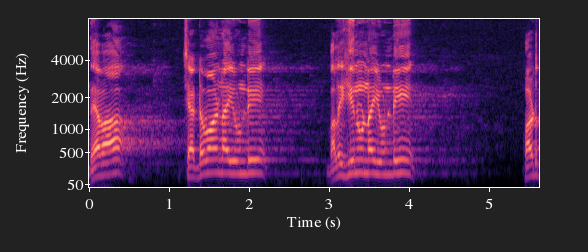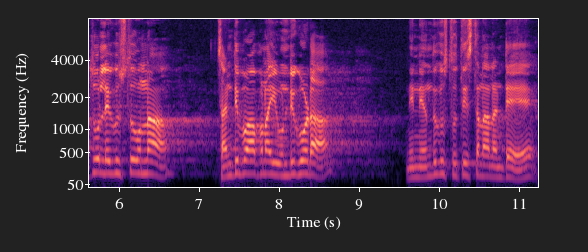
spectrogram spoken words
దేవా చెడ్డవాణ్ణి అయి ఉండి బలహీనుడై ఉండి పడుతూ లెగుస్తూ ఉన్న చంటిపాపనై ఉండి కూడా నిన్ను ఎందుకు స్థుతిస్తున్నానంటే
